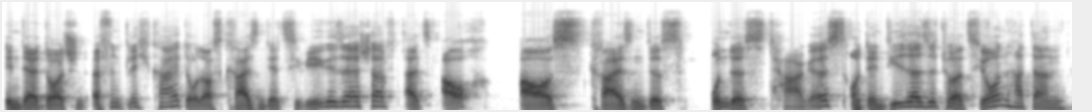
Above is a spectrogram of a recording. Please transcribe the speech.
in der deutschen Öffentlichkeit oder aus Kreisen der Zivilgesellschaft als auch aus Kreisen des Bundestages. Und in dieser Situation hat dann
